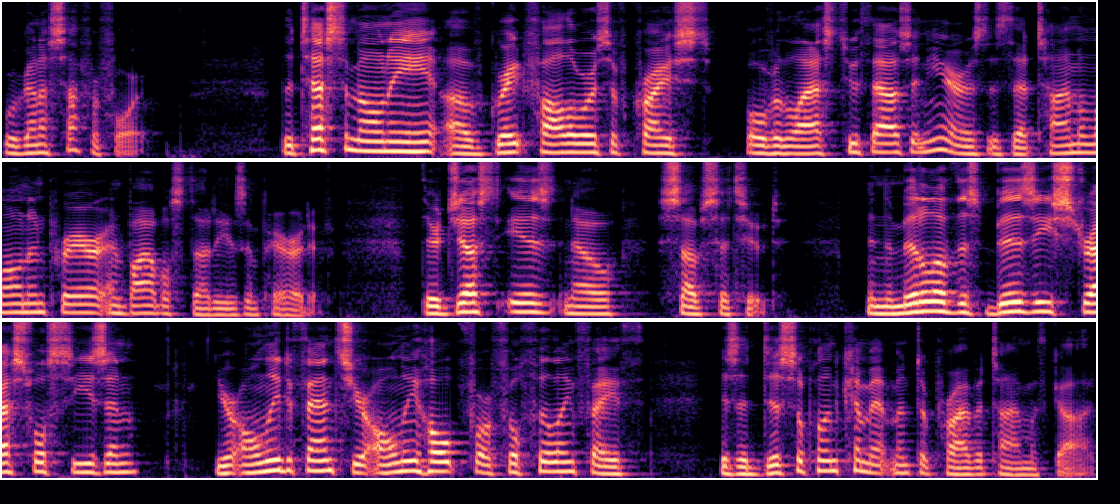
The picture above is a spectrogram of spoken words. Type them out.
we're going to suffer for it. The testimony of great followers of Christ over the last 2,000 years is that time alone in prayer and Bible study is imperative. There just is no substitute. In the middle of this busy, stressful season, your only defense, your only hope for fulfilling faith is a disciplined commitment to private time with God.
